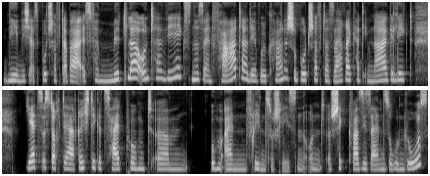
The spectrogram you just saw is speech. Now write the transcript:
nee, nicht als Botschafter, aber als Vermittler unterwegs. Ne? Sein Vater, der vulkanische Botschafter Sarek, hat ihm nahegelegt, jetzt ist doch der richtige Zeitpunkt, ähm, um einen Frieden zu schließen und schickt quasi seinen Sohn los.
